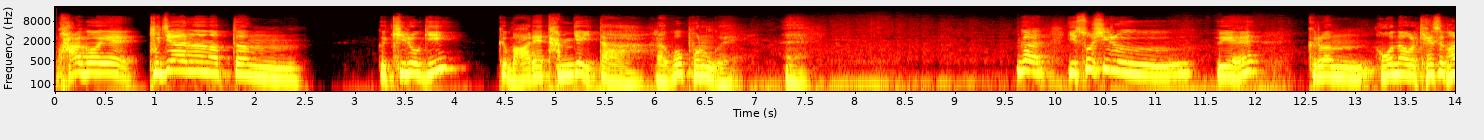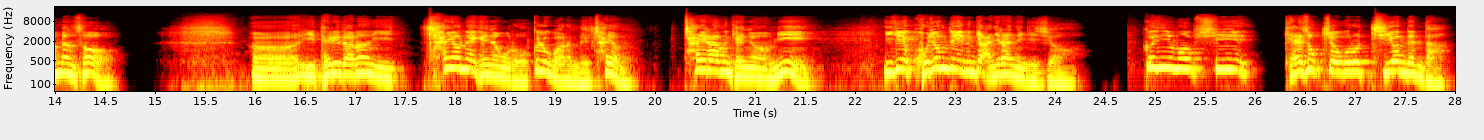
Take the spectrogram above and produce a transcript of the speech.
과거에 부지하는 어떤 그 기록이 그 말에 담겨 있다라고 보는 거예요. 예. 그러니까 이 소시르의 그런 언어를 계승하면서 어, 이 데리다는 이 차연의 개념으로 끌고 가는데 차연, 차이라는 개념이 이게 고정되어 있는 게 아니라는 얘기죠. 끊임없이 계속적으로 지연된다.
